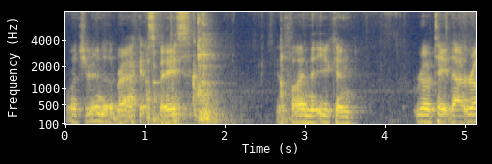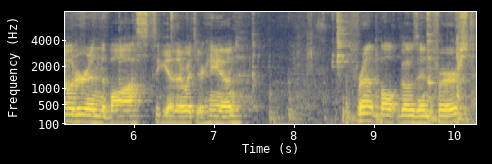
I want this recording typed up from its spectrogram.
Once you're into the bracket space, you'll find that you can rotate that rotor and the boss together with your hand. The front bolt goes in first.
